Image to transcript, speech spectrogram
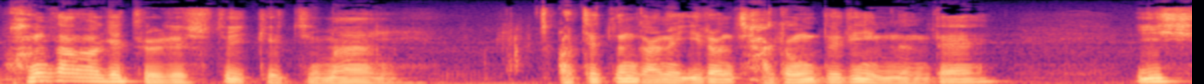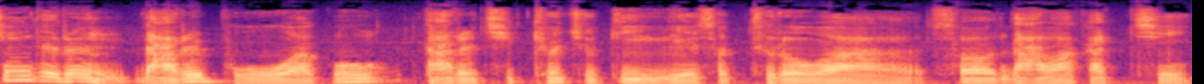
황당하게 들릴 수도 있겠지만 어쨌든 간에 이런 작용들이 있는데 이 신들은 나를 보호하고 나를 지켜주기 위해서 들어와서 나와 같이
